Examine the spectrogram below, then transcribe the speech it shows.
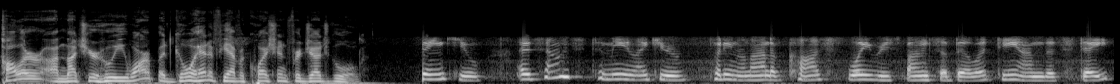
caller, I'm not sure who you are, but go ahead if you have a question for Judge Gould. Thank you. It sounds to me like you're putting a lot of costly responsibility on the states,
